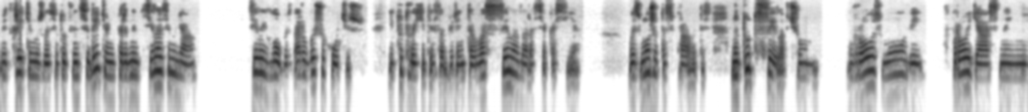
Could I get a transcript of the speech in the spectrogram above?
відкриті можливості. Тут він сидить, перед ним ціла земля, цілий глобус, да, роби, що хочеш. І тут вихід із лабіринта. У вас сила зараз якась є. Ви зможете справитись. Ну тут сила в чому? В розмові, в проясненні.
